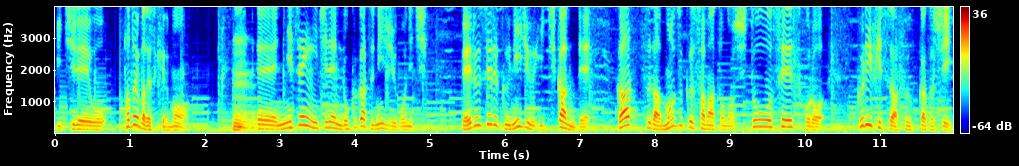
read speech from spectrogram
一例を、例えばですけども、うん。えー2001年6月25日、ベルセルク21巻でガッツがモズク様との死闘を制す頃、グリフィスは復活し、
